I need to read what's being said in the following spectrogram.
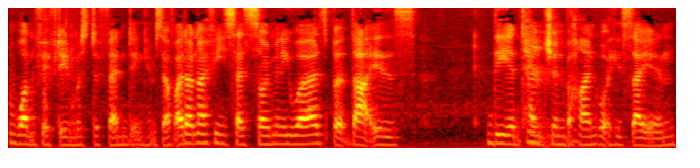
115 was defending himself. I don't know if he says so many words, but that is the intention Mm. behind what he's saying.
